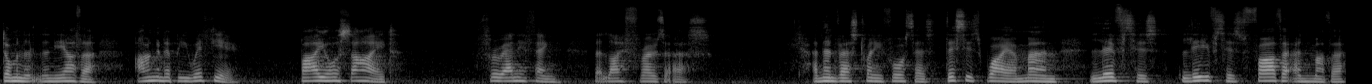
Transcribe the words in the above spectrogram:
dominant than the other. I'm going to be with you, by your side, through anything that life throws at us. And then verse 24 says, This is why a man lives his, leaves his father and mother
